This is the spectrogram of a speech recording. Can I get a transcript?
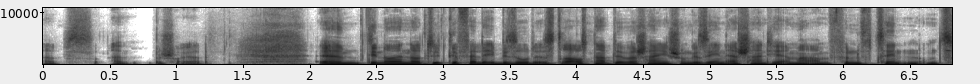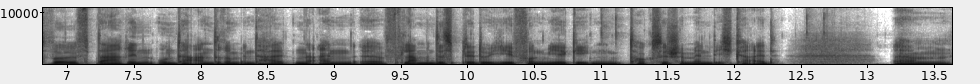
Das ist bescheuert. Ähm, die neue Nord-Süd-Gefälle-Episode ist draußen, habt ihr wahrscheinlich schon gesehen. Erscheint ja immer am 15. um 12. Darin unter anderem enthalten ein äh, flammendes Plädoyer von mir gegen toxische Männlichkeit. Ähm,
